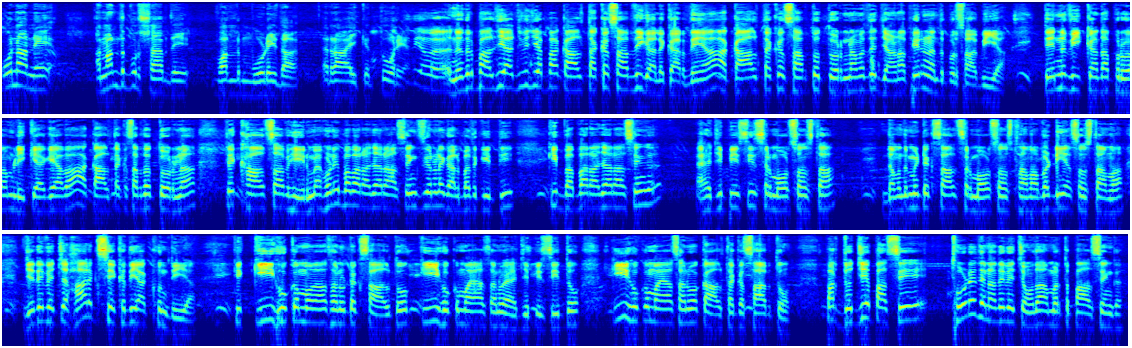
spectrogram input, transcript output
ਉਹਨਾਂ ਨੇ ਅਨੰਦਪੁਰ ਸਾਹਿਬ ਦੇ ਵੱਲ ਮੋੜੇ ਦਾ ਰਾਹ ਇੱਕ ਤੋਰਿਆ। ਨਰਿੰਦਰਪਾਲ ਜੀ, ਅੱਜ ਵੀ ਜੇ ਆਪਾਂ ਅਕਾਲ ਤਖਤ ਸਾਹਿਬ ਦੀ ਗੱਲ ਕਰਦੇ ਆ ਅਕਾਲ ਤਖਤ ਸਾਹਿਬ ਤੋਂ ਤੁਰਨਾ ਵਾ ਤੇ ਜਾਣਾ ਫਿਰ ਅਨੰਦਪੁਰ ਸਾਹਿਬ ਹੀ ਆ। ਤਿੰਨ ਵੀਕਾਂ ਦਾ ਪ੍ਰੋਗਰਾਮ ਲਿਖਿਆ ਗਿਆ ਵਾ, ਅਕਾਲ ਤਖਤ ਸਾਹਿਬ ਤੋਂ ਤੁਰਨਾ ਤੇ ਖਾਲਸਾ ਵਹੀਰ। ਮੈਂ ਹੁਣੇ ਬਾਬਾ ਰਾਜਾ ਰਾਜ ਸਿੰਘ ਸੀ ਉਹਨਾਂ ਨੇ ਗੱਲਬਾਤ ਕੀਤੀ ਕਿ ਬਾਬਾ ਰਾਜਾ ਰਾਜ ਸਿੰਘ ਐਸਜੀਪੀਸੀ ਸਰਮੌਰ ਸੰਸਥਾ, ਦਮਦਮੀ ਟਕਸਾਲ ਸਰਮੌਰ ਸੰਸਥਾਵਾਂ, ਵੱਡੀਆਂ ਸੰਸਥਾਵਾਂ, ਜਿਹਦੇ ਵਿੱਚ ਹਰ ਇੱਕ ਸਿੱਖ ਦੀ ਅੱਖ ਹੁੰਦੀ ਆ ਕਿ ਕੀ ਹੁਕਮ ਆਇਆ ਸਾਨੂੰ ਟਕਸਾਲ ਤੋਂ, ਕੀ ਹੁਕਮ ਆਇਆ ਸਾਨੂੰ ਐਸਜੀਪੀਸੀ ਤੋਂ, ਕੀ ਹੁਕਮ ਆਇਆ ਸਾਨੂੰ ਅਕਾਲ ਤਖਤ ਸਾਹਿਬ ਤੋਂ। ਪਰ ਦੂਜੇ ਪਾਸੇ ਥੋੜੇ ਦਿਨਾਂ ਦੇ ਵਿੱਚ ਆਉਂਦਾ ਅਮਰਤਪਾਲ ਸਿੰਘ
